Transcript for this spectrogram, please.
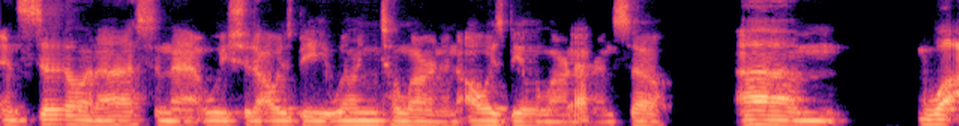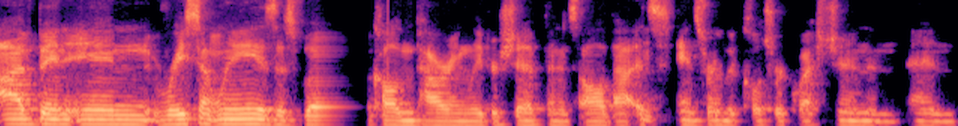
instill in us, and that we should always be willing to learn and always be a learner. Yeah. And so, um, what I've been in recently is this book called Empowering Leadership, and it's all about hmm. it's answering the culture question and and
